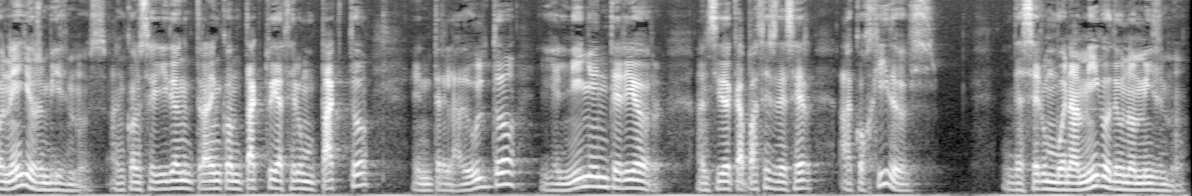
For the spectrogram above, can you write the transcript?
con ellos mismos, han conseguido entrar en contacto y hacer un pacto entre el adulto y el niño interior, han sido capaces de ser acogidos, de ser un buen amigo de uno mismo,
